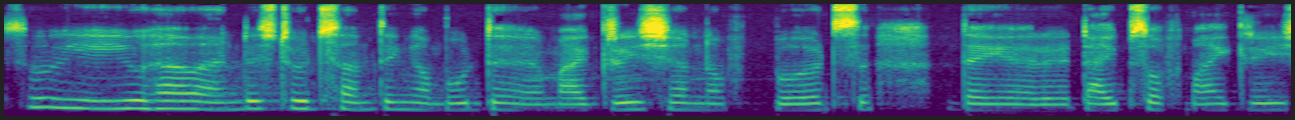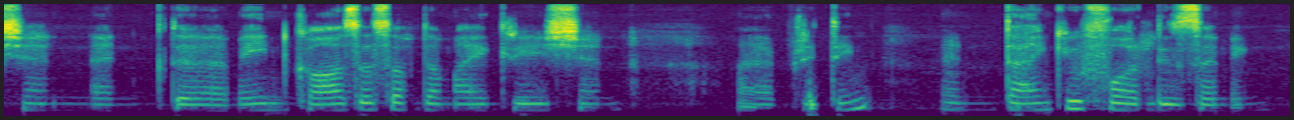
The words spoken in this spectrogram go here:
So you have understood something about the migration of birds, their types of migration and the main causes of the migration, everything. And thank you for listening.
